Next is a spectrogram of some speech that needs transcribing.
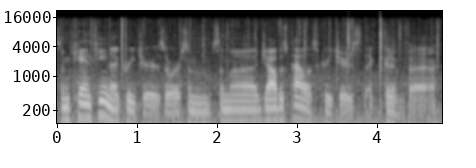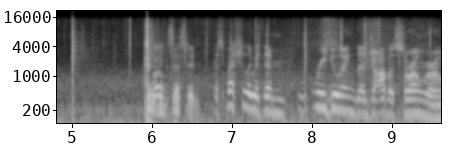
some Cantina creatures or some some uh, Jabba's palace creatures that could have uh, could have Well- existed. Especially with them redoing the Jabba's throne room.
